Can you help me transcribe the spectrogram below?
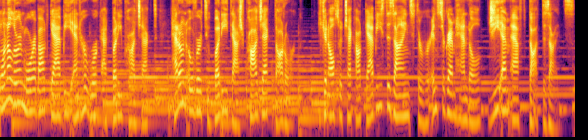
Want to learn more about Gabby and her work at Buddy Project, head on over to buddy-project.org. You can also check out Gabby's designs through her Instagram handle, gmf.designs.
